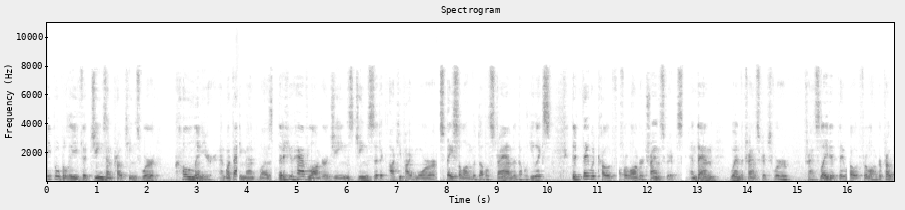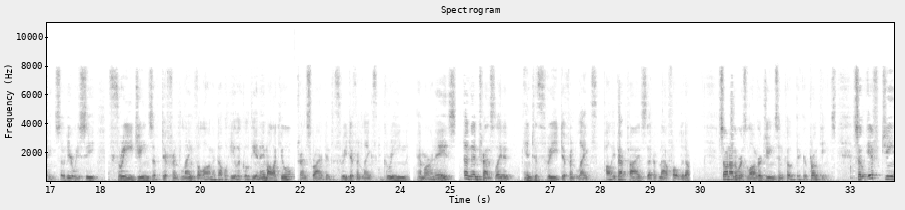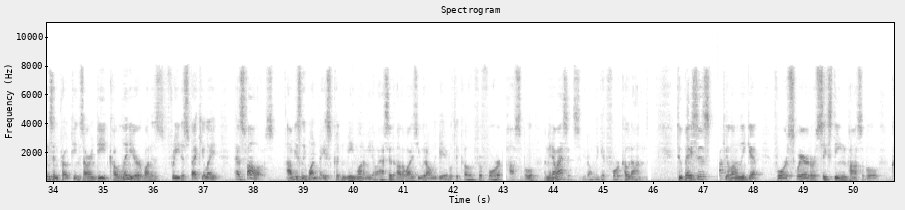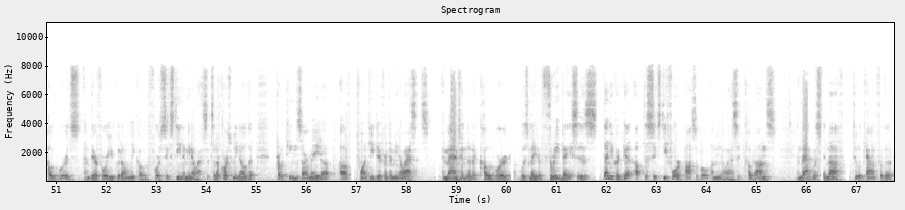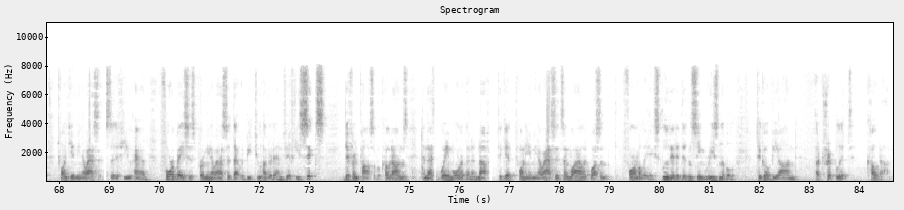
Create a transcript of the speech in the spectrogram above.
people believed that genes and proteins were collinear. And what that meant was that if you have longer genes, genes that occupied more space along the double strand, the double helix, that they would code for longer transcripts. And then when the transcripts were translated, they code for longer proteins. So here we see three genes of different length along a double helical DNA molecule, transcribed into three different length green mRNAs, and then translated into three different length polypeptides that have now folded up. So in other words, longer genes encode bigger proteins. So if genes and proteins are indeed collinear, one is free to speculate as follows. Obviously, one base couldn't mean one amino acid, otherwise, you would only be able to code for four possible amino acids. You'd only get four codons. Two bases, you'll only get four squared or 16 possible code words, and therefore you could only code for 16 amino acids. And of course, we know that proteins are made up of 20 different amino acids. Imagine that a code word was made of three bases, then you could get up to 64 possible amino acid codons. And that was enough to account for the 20 amino acids. That if you had four bases per amino acid, that would be 256 different possible codons, and that's way more than enough to get 20 amino acids. And while it wasn't formally excluded, it didn't seem reasonable to go beyond a triplet codon.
